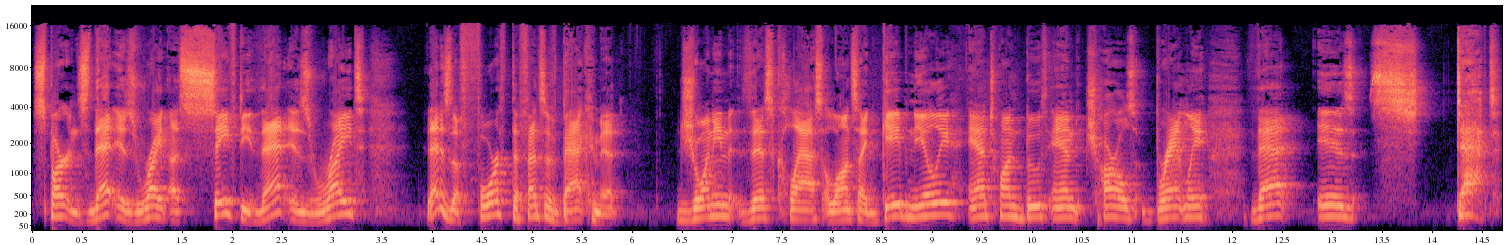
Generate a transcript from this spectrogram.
Spartans. That is right, a safety. That is right. That is the fourth defensive back commit joining this class alongside Gabe Neely, Antoine Booth, and Charles Brantley. That is stacked.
